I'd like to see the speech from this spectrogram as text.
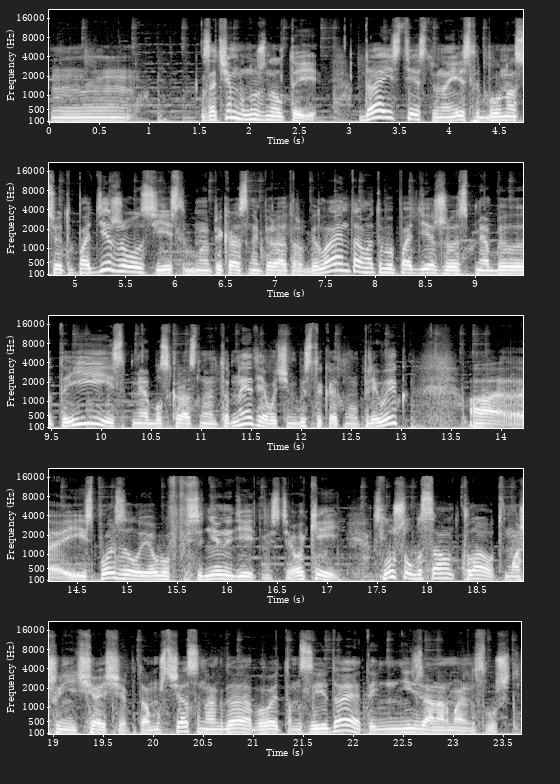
М-м- зачем нужен LTE? Да, естественно, если бы у нас все это поддерживалось, если бы мой прекрасный оператор Билайн там это бы поддерживал, если бы у меня был LTE, если бы у меня был скоростной интернет, я очень быстро к этому привык а, и использовал его в повседневной деятельности. Окей, слушал бы SoundCloud в машине чаще, потому что сейчас иногда бывает там заедает и нельзя нормально слушать.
